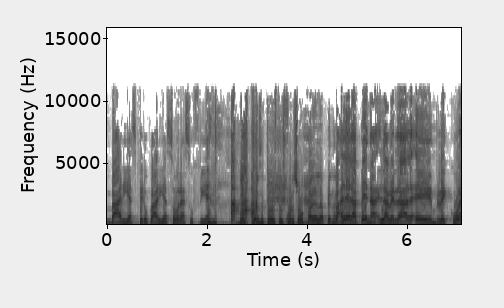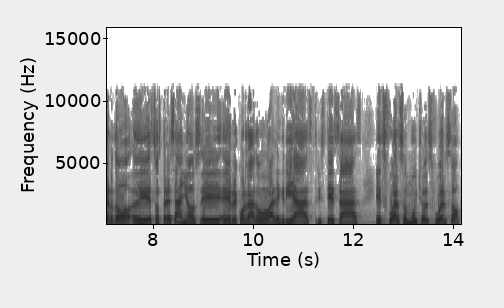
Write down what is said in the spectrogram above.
varias, pero varias horas sufriendo. Después de todo este esfuerzo, vale la pena. Vale la pena. La verdad, eh, recuerdo eh, estos tres años, eh, he recordado alegrías, tristezas, esfuerzo, mucho esfuerzo.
